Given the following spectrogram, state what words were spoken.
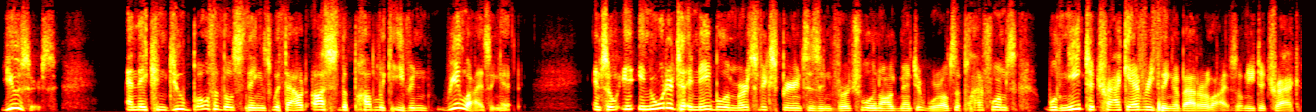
users. And they can do both of those things without us, the public, even realizing it. And so, in, in, order to enable immersive experiences in virtual and augmented worlds, the platforms will need to track everything about our lives. They'll need to track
